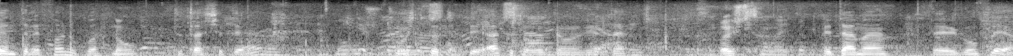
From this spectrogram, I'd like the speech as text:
trouvé un téléphone ou quoi Non. Tu t'as acheté un Non, je que tu as Ouais, juste mon iPad. Et ta main T'es gonflé, hein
